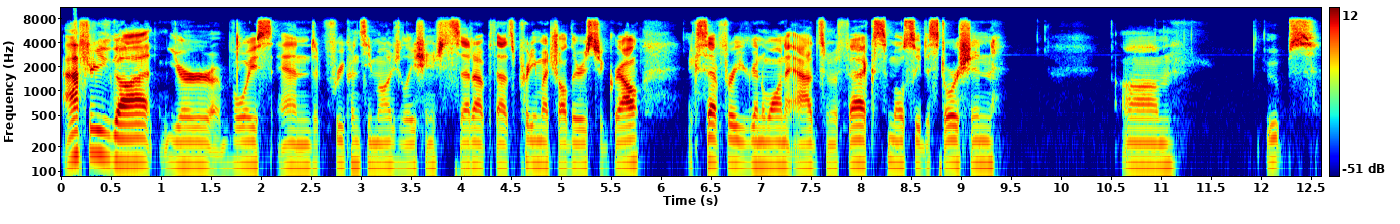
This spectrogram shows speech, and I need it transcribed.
after you've got your voice and frequency modulation set up, that's pretty much all there is to growl, except for you're going to want to add some effects, mostly distortion. Um, oops.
